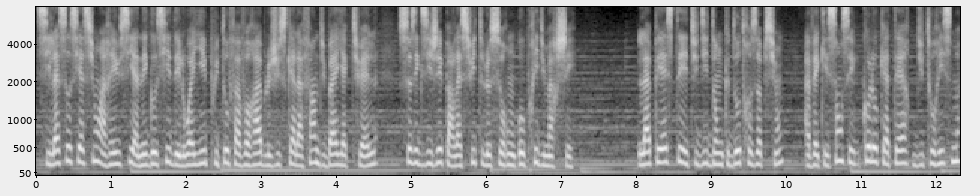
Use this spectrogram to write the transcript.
Si l'association a réussi à négocier des loyers plutôt favorables jusqu'à la fin du bail actuel, ceux exigés par la suite le seront au prix du marché. L'APST étudie donc d'autres options, avec Essence et colocataires du tourisme,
